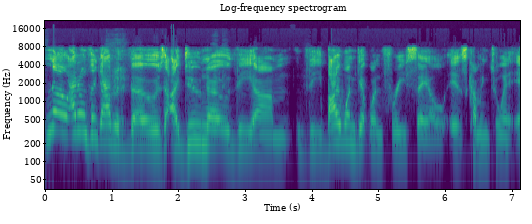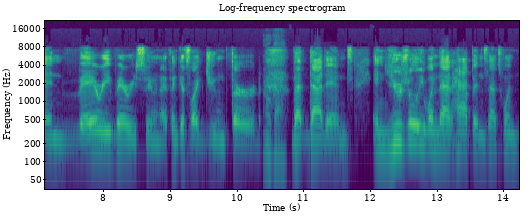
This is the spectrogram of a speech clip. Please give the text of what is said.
No, I don't think out of those. I do know the um the buy one get one free sale is coming to an end very very soon. I think it's like June 3rd Okay. that that ends. And usually when that happens, that's when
